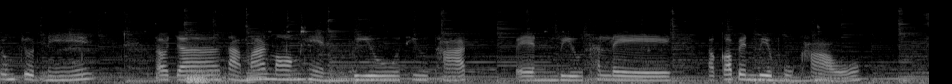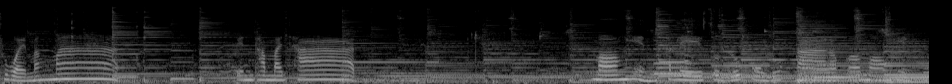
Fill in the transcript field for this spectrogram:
ตรงจุดนี้ เราจะสามารถมองเห็นวิวทิวทัศน์ เป็นวิวทะเล แล้วก็เป็นวิวภูเขา สวยมากๆ เป็นธรรมชาติ มองเห็นทะเลสุดลูกหูลูกตา แล้วก็มองเห็นภู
